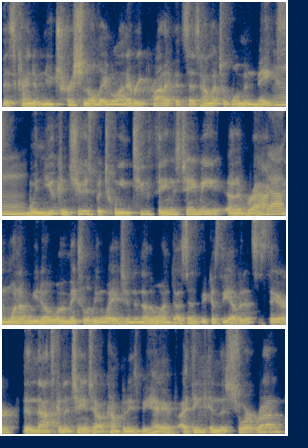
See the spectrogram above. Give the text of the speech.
this kind of nutritional label on every product that says how much a woman makes, mm. when you can choose between two things, Jamie, on a rack, yeah. and one of them, you know, a woman makes a living wage and another one doesn't because the evidence is there, then that's going to change how companies behave. I think in the short run,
